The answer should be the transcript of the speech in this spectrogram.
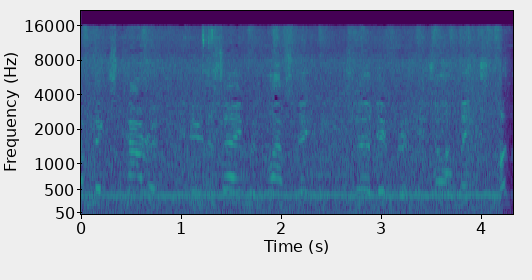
a mixed carrot. You do the same with plastic, it's no different, it's all mixed.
